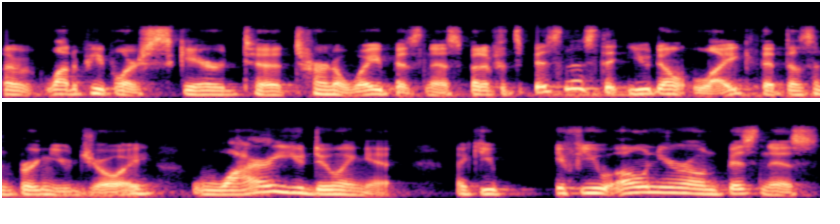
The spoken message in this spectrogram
Of, a lot of people are scared to turn away business but if it's business that you don't like that doesn't bring you joy why are you doing it like you if you own your own business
